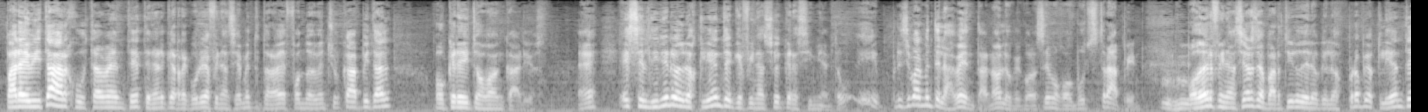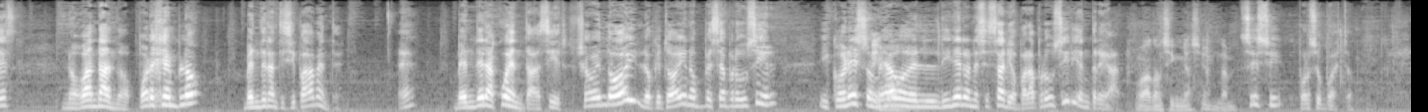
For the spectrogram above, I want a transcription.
Para evitar justamente tener que recurrir a financiamiento a través de fondos de venture capital o créditos bancarios. ¿Eh? Es el dinero de los clientes que financió el crecimiento. Y principalmente las ventas, ¿no? lo que conocemos como bootstrapping. Poder financiarse a partir de lo que los propios clientes nos van dando. Por ejemplo, vender anticipadamente. ¿eh? Vender a cuenta. Es decir, yo vendo hoy lo que todavía no empecé a producir y con eso Sí, me bueno. hago del dinero necesario para producir y entregar. O a consignación también. Sí, sí, por supuesto.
